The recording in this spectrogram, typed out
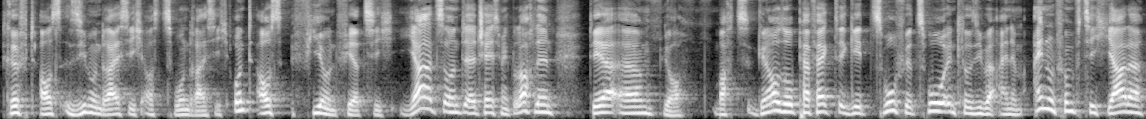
trifft aus 37, aus 32 und aus 44 Yards. Und äh, Chase McLaughlin, der ähm, ja, macht es genauso perfekt, geht 2 für 2 inklusive einem 51 Yarder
